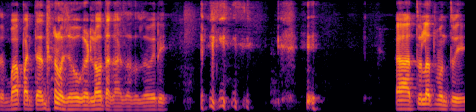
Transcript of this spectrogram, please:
तर त्या दरवाजा उघडला होता का असा तुझा वरे? हा तुलाच म्हणतोय.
